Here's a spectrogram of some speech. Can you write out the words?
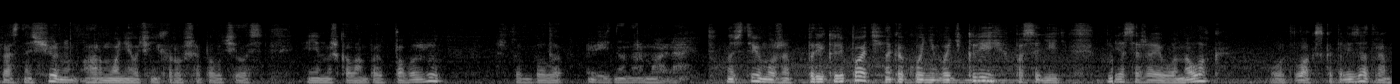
красный с черным. Гармония очень хорошая получилась. Я немножко лампой повожу, чтобы было видно нормально. Значит, ее можно приклепать на какой-нибудь клей, посадить. Я сажаю его на лак, вот лак с катализатором,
